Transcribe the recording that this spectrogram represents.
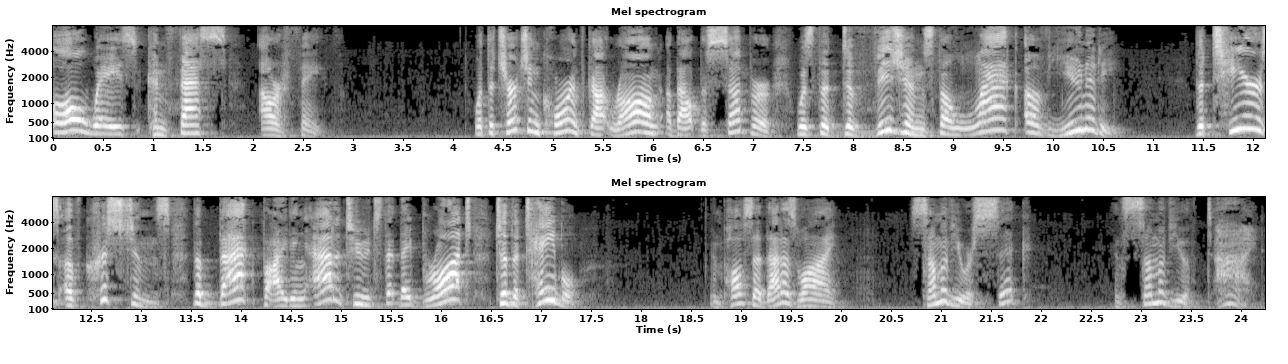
always confess our faith. What the church in Corinth got wrong about the supper was the divisions, the lack of unity the tears of Christians, the backbiting attitudes that they brought to the table. And Paul said that is why some of you are sick and some of you have died.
